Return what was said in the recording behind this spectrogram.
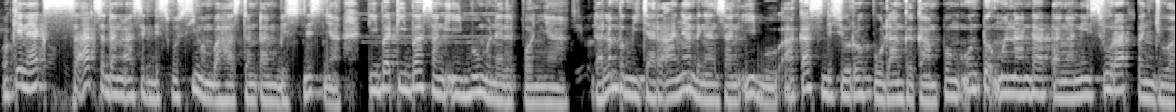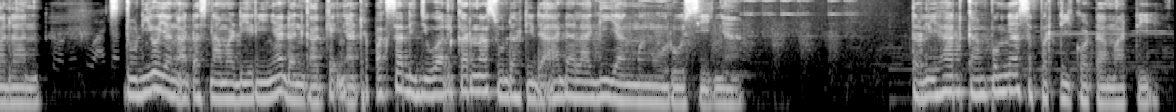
Oke next, saat sedang asik diskusi membahas tentang bisnisnya, tiba-tiba sang ibu menelponnya. Dalam pembicaraannya dengan sang ibu, Akas disuruh pulang ke kampung untuk menandatangani surat penjualan. Studio yang atas nama dirinya dan kakeknya terpaksa dijual karena sudah tidak ada lagi yang mengurusinya. Terlihat kampungnya seperti kota mati.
